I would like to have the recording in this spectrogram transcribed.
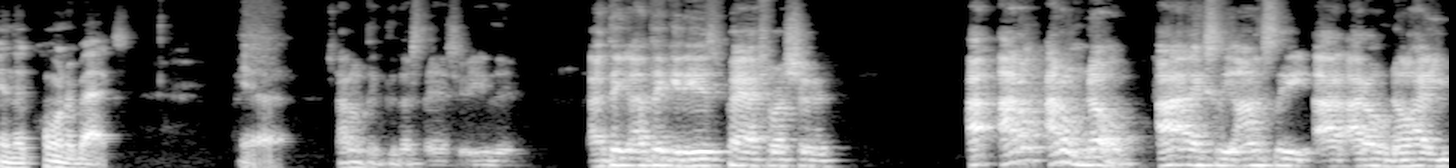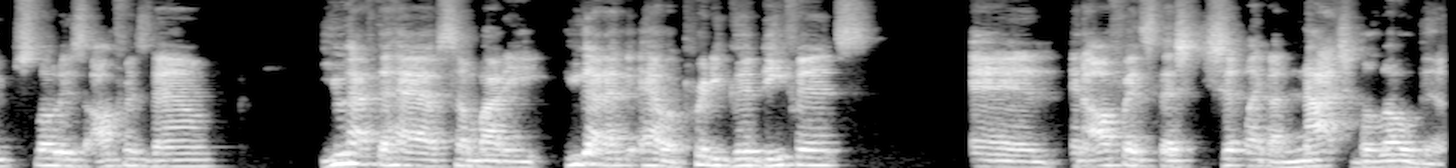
in the cornerbacks. Yeah, I don't think that that's the answer either. I think I think it is pass rusher. I, I don't I don't know. I actually honestly I, I don't know how you slow this offense down. You have to have somebody. You got to have a pretty good defense and an offense that's just like a notch below them.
